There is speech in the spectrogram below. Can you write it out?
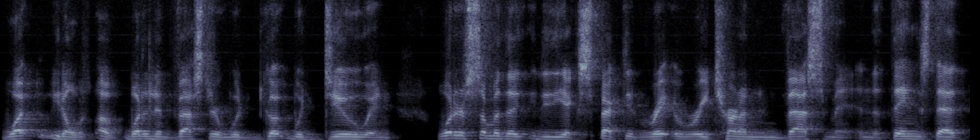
what you know, uh, what an investor would go, would do, and what are some of the the expected return on investment and the things that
